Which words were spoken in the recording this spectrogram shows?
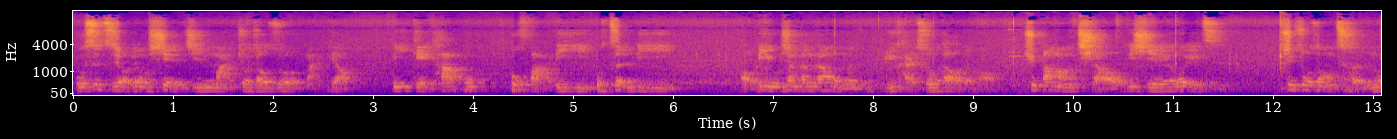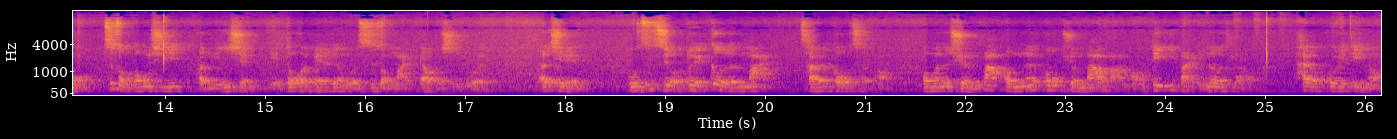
不是只有用现金买就叫做买票，你给他不不法利益不正利益。哦，例如像刚刚我们于凯说到的哦，去帮忙瞧一些位置，去做这种承诺，这种东西很明显也都会被认为是一种买票的行为，而且不是只有对个人买才会构成哦。我们的选罢，我们的公选罢法哦，第一百零二条还有规定哦，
